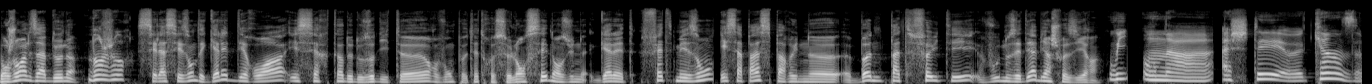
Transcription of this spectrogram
Bonjour Elsa Abdoun. Bonjour. C'est la saison des galettes des rois et certains de nos auditeurs vont peut-être se lancer dans une galette faite maison et ça passe par une euh, bonne pâte feuilletée. Vous nous aidez à bien choisir. Oui, on a acheté 15 euh,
